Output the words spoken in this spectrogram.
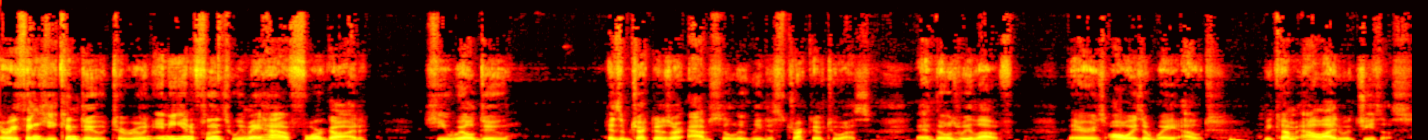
Everything he can do to ruin any influence we may have for God, he will do. His objectives are absolutely destructive to us and those we love. There is always a way out. Become allied with Jesus.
